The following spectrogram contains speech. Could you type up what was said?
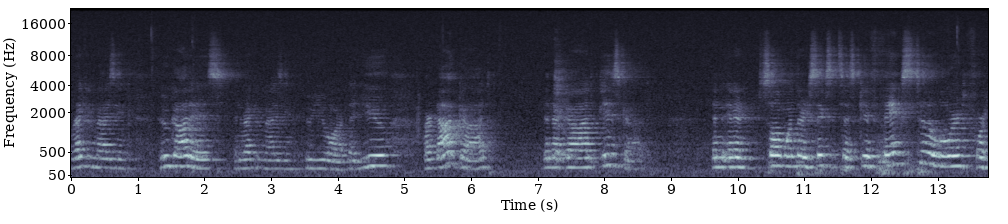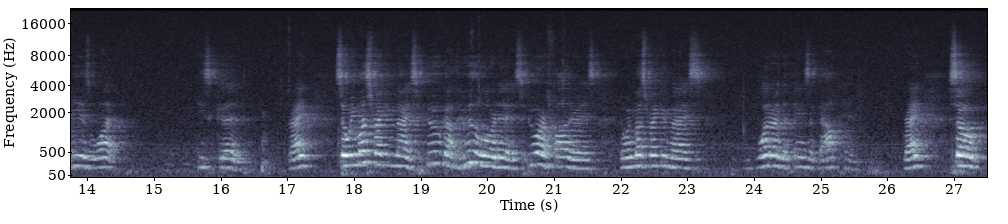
recognizing who God is and recognizing who you are. That you are not God and that God is God. And, and in Psalm 136 it says, Give thanks to the Lord, for he is what? He's good. Right? So we must recognize who God, who the Lord is, who our Father is, and we must recognize what are the things about him. Right? So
